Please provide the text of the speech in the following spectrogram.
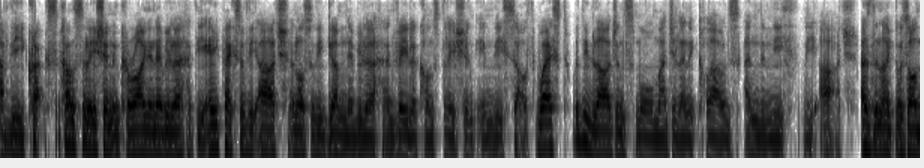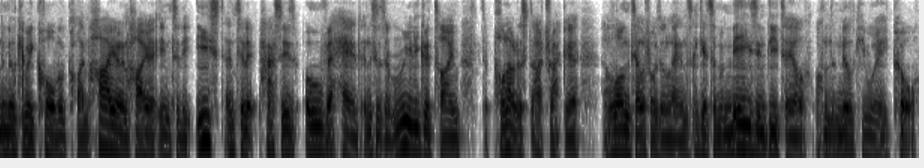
have the Crux constellation and Carina Nebula at the apex of the arch and also the Gum Nebula and Vela constellation in the southwest with the large and small Magellanic clouds underneath the arch. As the night goes on, the Milky Way core will climb higher and higher into the east until it passes overhead. And this is a really good time to pull out a star tracker, a long telephoto lens and get some amazing detail on the Milky Way core.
